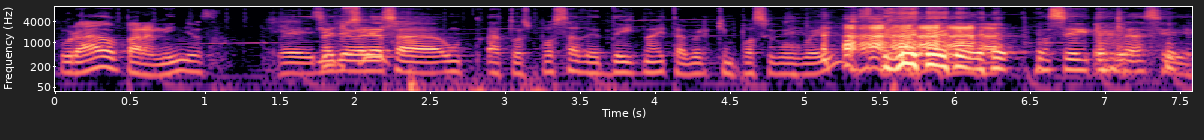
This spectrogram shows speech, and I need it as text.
curado para niños. Güey, ¿no Sí, pues, llevarías sí. a, un- a tu esposa de date night a ver Kim Possible, güey? no sé qué clase.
